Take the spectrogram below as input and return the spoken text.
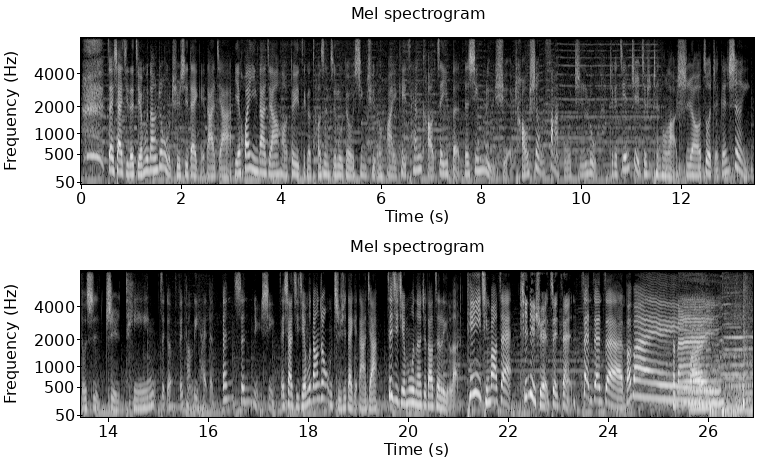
在下一集的节目当中，我们持续带给大家，也欢迎大家哈，对这个朝圣之路都有兴趣的话，也可以参考这一本的新旅学《朝圣法国之路》，这个监制就是陈彤老师哦，作者跟摄影都是芷婷，这个非常厉害的单身女性。在下期节目当中，我们持续带给大家。这期节目呢，就到这里了。天意情报站，心理学最赞，赞赞赞，拜，拜拜。拜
